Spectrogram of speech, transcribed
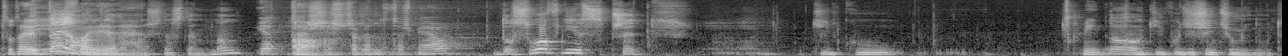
Tutaj To ja mam wiadomość następną. Ja też O. jeszcze będę coś miał. Dosłownie sprzed kilku, minut. no kilkudziesięciu minut.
